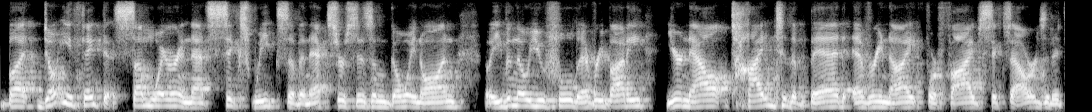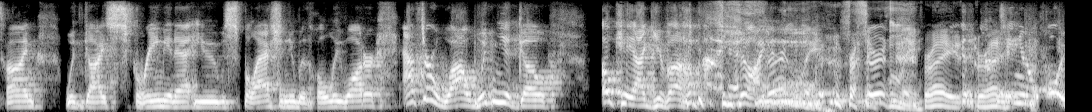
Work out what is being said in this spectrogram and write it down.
But don't you think that somewhere in that six weeks of an exorcism going on, even though you fooled everybody, you're now tied to the bed every night for five, six hours at a time with guys screaming at you, splashing you with holy water? After a while, wouldn't you go, okay, I give up? you know, I Certainly. Certainly. Right, right. 13 year old boy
